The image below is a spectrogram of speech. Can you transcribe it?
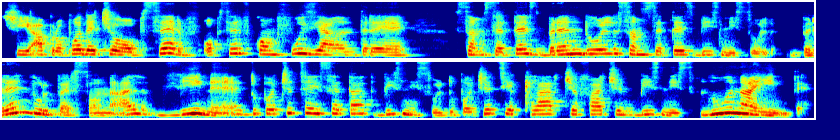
Și apropo de ce observ, observ confuzia între să-mi setez brandul, să-mi setez businessul. Brandul personal vine după ce ți-ai setat businessul, după ce ți-e clar ce faci în business, nu înainte.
